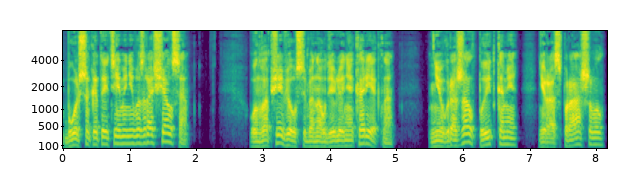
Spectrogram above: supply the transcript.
больше к этой теме не возвращался. Он вообще вел себя на удивление корректно, не угрожал пытками, не расспрашивал.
